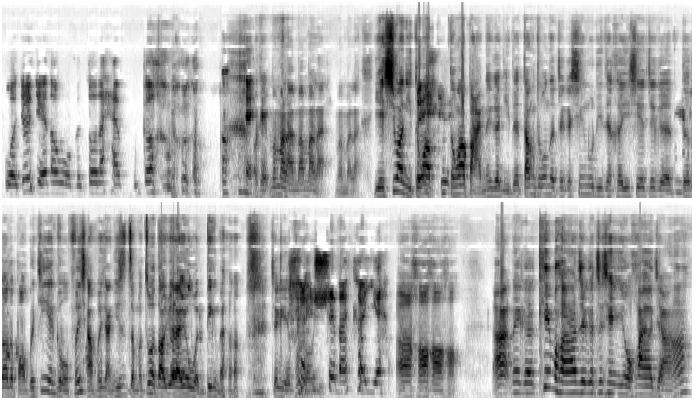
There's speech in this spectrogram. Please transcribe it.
我就觉得我们做的还不够。OK，慢慢来，慢慢来，慢慢来。也希望你等会等会把那个你的当中的这个心路历程和一些这个得到的宝贵经验跟我分享分享。你是怎么做到越来越稳定的？这个也不容易。是的，可以啊，好好好啊。那个 Kim 好像这个之前也有话要讲啊。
